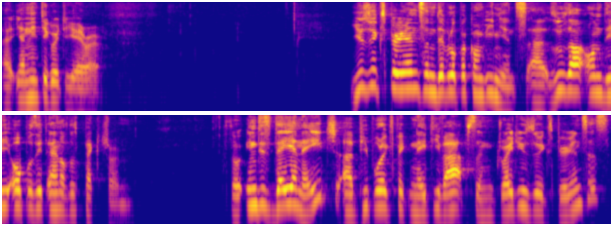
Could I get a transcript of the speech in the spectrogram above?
an integrity error. User experience and developer convenience, uh, those are on the opposite end of the spectrum. So in this day and age, uh, people expect native apps and great user experiences,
